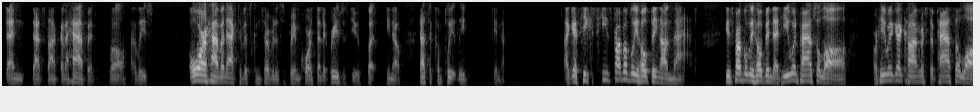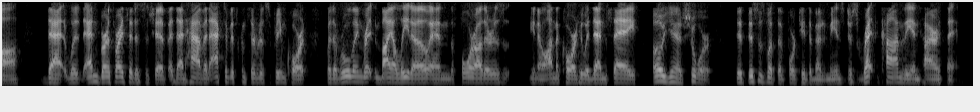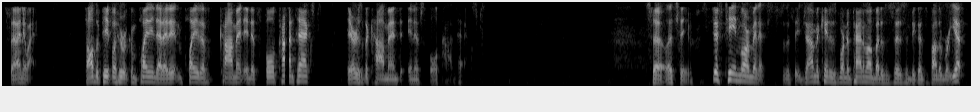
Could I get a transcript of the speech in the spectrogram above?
And that's not going to happen. Well, at least, or have an activist conservative Supreme Court that agrees with you. But you know, that's a completely, you know, I guess he he's probably hoping on that. He's probably hoping that he would pass a law, or he would get Congress to pass a law that would end birthright citizenship and then have an activist conservative Supreme Court with a ruling written by Alito and the four others, you know, on the court who would then say, oh, yeah, sure, this, is what the 14th Amendment means, just retcon the entire thing. So anyway, to all the people who are complaining that I didn't play the comment in its full context, there's the comment in its full context. So let's see. 15 more minutes. So let's see. John McCain was born in Panama, but is a citizen because his father worked. Yep,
